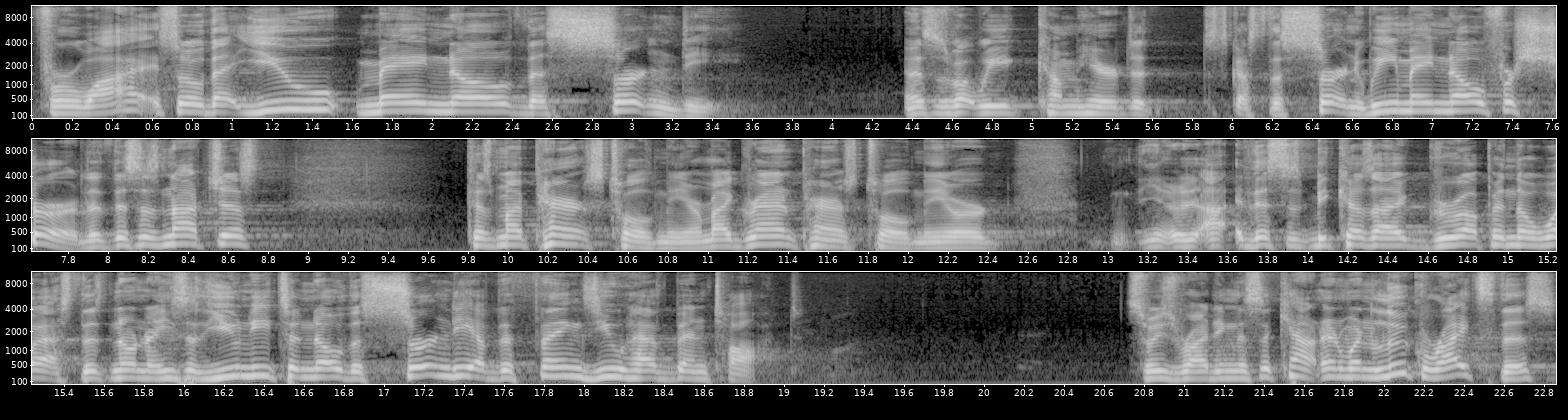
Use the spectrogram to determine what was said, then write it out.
For why? So that you may know the certainty. And this is what we come here to discuss the certainty. We may know for sure that this is not just because my parents told me or my grandparents told me or you know, I, this is because I grew up in the West. This, no, no, he says, you need to know the certainty of the things you have been taught. So he's writing this account. And when Luke writes this,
